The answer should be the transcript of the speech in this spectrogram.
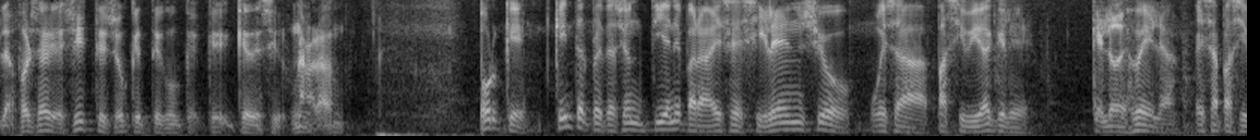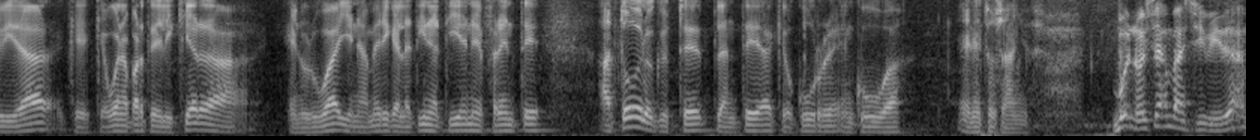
la fuerza que existe, yo que tengo que, que decir, nada. ¿Por qué? ¿Qué interpretación tiene para ese silencio o esa pasividad que, le, que lo desvela? Esa pasividad que, buena parte de la izquierda en Uruguay y en América Latina tiene frente a todo lo que usted plantea que ocurre en Cuba en estos años. Bueno, esa pasividad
